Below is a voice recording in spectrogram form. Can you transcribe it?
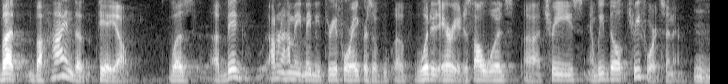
But behind the PAL was a big, I don't know how many, maybe three or four acres of, of wooded area, just all woods, uh, trees, and we built tree forts in there. Mm-hmm.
